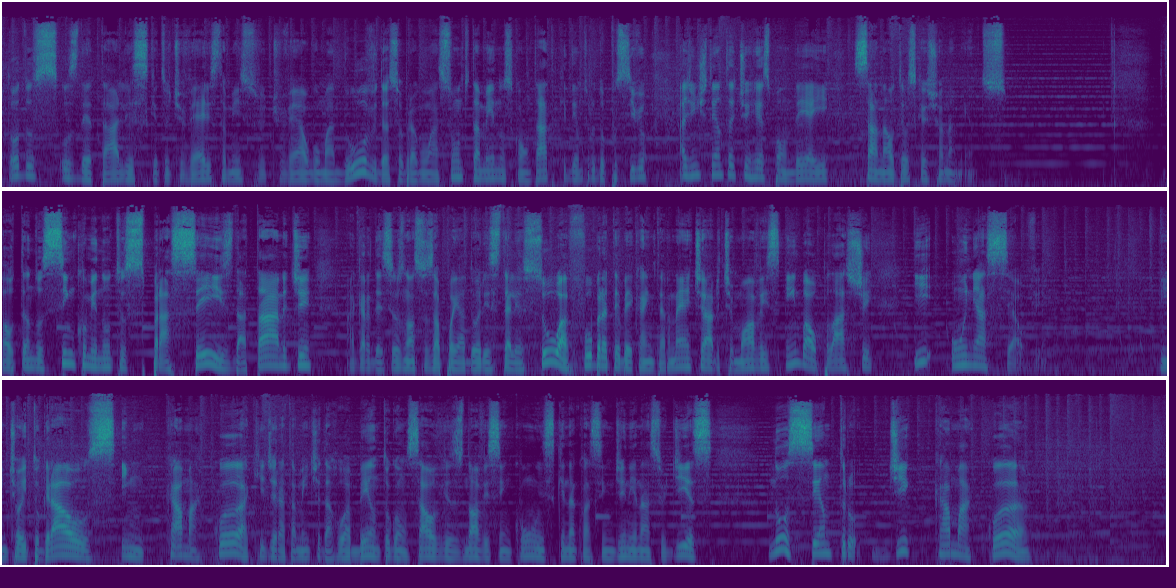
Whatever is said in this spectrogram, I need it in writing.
todos os detalhes que tu tiveres. Também se tu tiver alguma dúvida sobre algum assunto, também nos contata que dentro do possível a gente tenta te responder aí, sanar os teus questionamentos. Faltando 5 minutos para 6 da tarde, agradecer os nossos apoiadores Telesul, a Fubra TBK Internet, Arte Móveis, Embalplast e Uniaselv. 28 graus em Camacuã, aqui diretamente da rua Bento Gonçalves 951, esquina com a Cindina Inácio Dias, no centro de Camacuã,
